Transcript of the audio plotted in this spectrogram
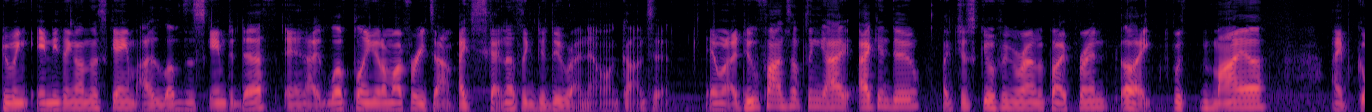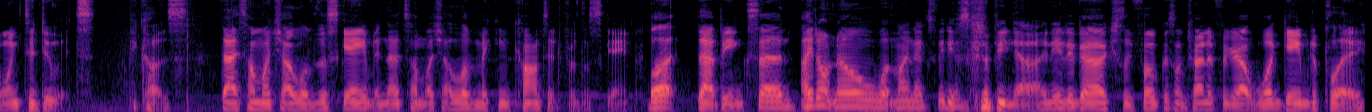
doing anything on this game. I love this game to death, and I love playing it on my free time. I just got nothing to do right now on content. And when I do find something I, I can do, like just goofing around with my friend, like with Maya, I'm going to do it. Because that's how much I love this game, and that's how much I love making content for this game. But that being said, I don't know what my next video is going to be now. I need to go actually focus on trying to figure out what game to play.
